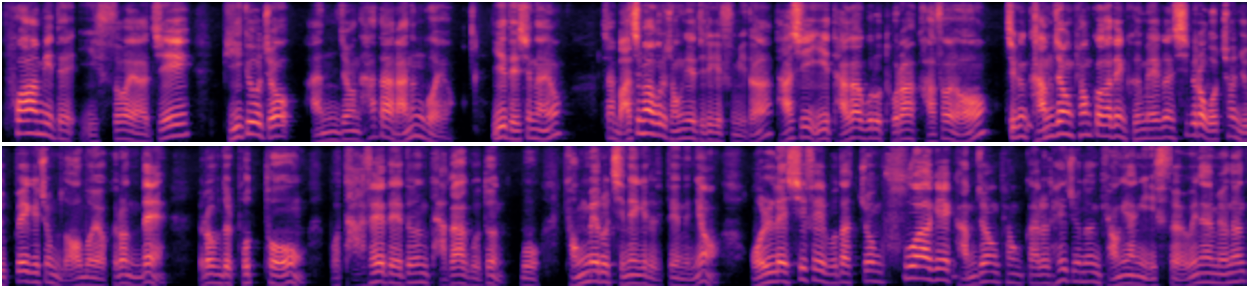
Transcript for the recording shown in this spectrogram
포함이 돼 있어야지 비교적 안전하다라는 거예요. 이해되시나요? 자, 마지막으로 정리해 드리겠습니다. 다시 이 다각으로 돌아가서요. 지금 감정 평가가 된 금액은 11억 5,600이 좀 넘어요. 그런데 여러분들 보통 뭐 다세대든 다가구든 뭐 경매로 진행이 될 때는요. 원래 시세보다 좀 후하게 감정 평가를 해주는 경향이 있어요. 왜냐면은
